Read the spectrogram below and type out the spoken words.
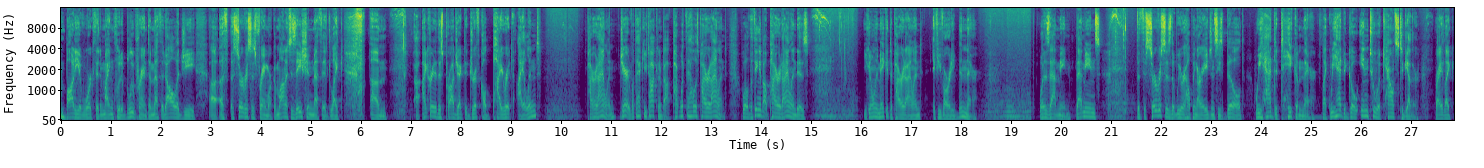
body of work that it might include a blueprint, a methodology, uh, a, a, services framework, a monetization method. Like, um, I created this project at Drift called Pirate Island. Pirate Island. Jared, what the heck are you talking about? What the hell is Pirate Island? Well, the thing about Pirate Island is you can only make it to Pirate Island if you've already been there. What does that mean? That means that the services that we were helping our agencies build, we had to take them there. Like we had to go into accounts together, right? Like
